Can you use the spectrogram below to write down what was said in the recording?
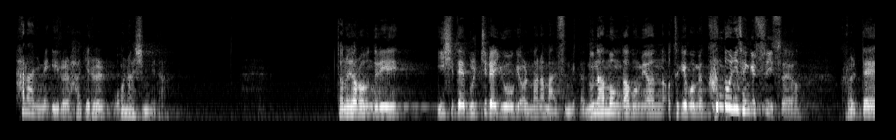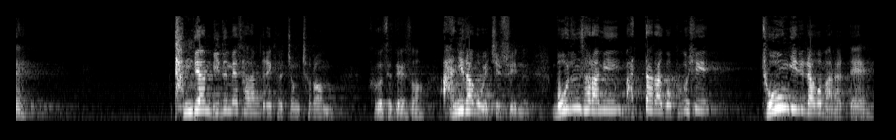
하나님의 일을 하기를 원하십니다. 저는 여러분들이 이 시대 물질의 유혹이 얼마나 많습니까? 눈 한 번 가보면 어떻게 보면 큰 돈이 생길 수 있어요. 그럴 때 담대한 믿음의 사람들의 결정처럼 그것에 대해서 아니라고 외칠 수 있는 모든 사람이 맞다라고 그것이 좋은 길이라고 말할 때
